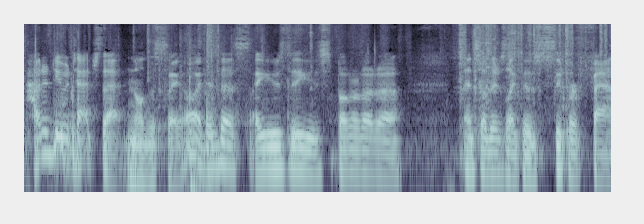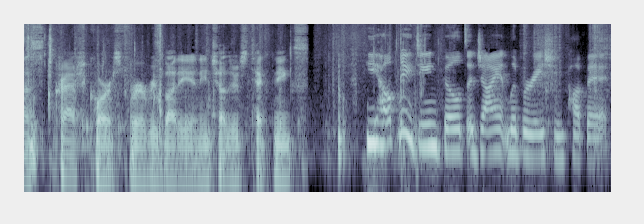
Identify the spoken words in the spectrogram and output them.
how did you attach that? And they'll just say, oh, I did this. I used these, blah, blah, blah, blah. And so there's like this super fast crash course for everybody and each other's techniques. He helped Nadine build a giant liberation puppet,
